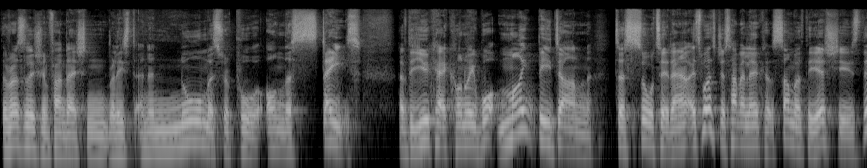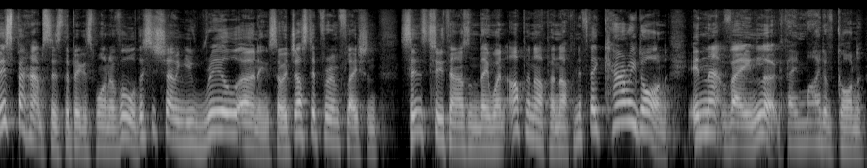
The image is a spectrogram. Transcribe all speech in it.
The Resolution Foundation released an enormous report on the state of the UK economy, what might be done to sort it out. It's worth just having a look at some of the issues. This perhaps is the biggest one of all. This is showing you real earnings. So, adjusted for inflation, since 2000, they went up and up and up. And if they carried on in that vein, look, they might have gone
